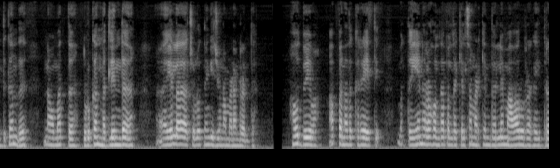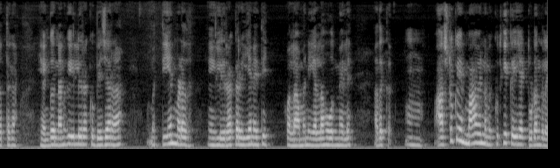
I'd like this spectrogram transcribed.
ಇದ್ಕಂದು ನಾವು ಮತ್ತೆ ದುಡ್ಕಂದು ಮೊದ್ಲಿಂದ ಎಲ್ಲ ಚಲೋತ್ನಾಗಿ ಜೀವನ ಮಾಡಣ್ರಂತ ಹೌದು ಬೇವ ಅಪ್ಪ ಅನ್ನೋದು ಖರೆ ಐತಿ. ಮತ್ತು ಏನಾರ ಹೊಲ್ದ ಪಲ್ದ ಕೆಲಸ ಮಾಡ್ಕೊಂಡ್ ಅಲ್ಲೇ ಮಾವಾರ ಊರಾಗ ಇದ್ರತ್ತಾಗ ಹೆಂಗೋ ನನಗೂ ಇಲ್ಲಿ ಇರಕ್ಕೂ ಬೇಜಾರ. ಮತ್ತೆ ಏನು ಮಾಡೋದು? ಇಲ್ಲಿ ಇರಾಕರ ಏನೈತಿ ಹೊಲ, ಮನೆ ಎಲ್ಲ ಹೋದ್ಮೇಲೆ ಅದಕ್ಕೆ ಅಷ್ಟಕ್ಕೂ ಏನು ಮಾವೇನು ನಮಗೆ ಕುತ್ತಿಗೆ ಕೈ ಹಾಕಿ ತೊಡಂಗಿಲ್ಲ.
